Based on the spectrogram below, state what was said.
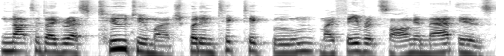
Not to digress too too much, but in Tick Tick Boom, my favorite song in that is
